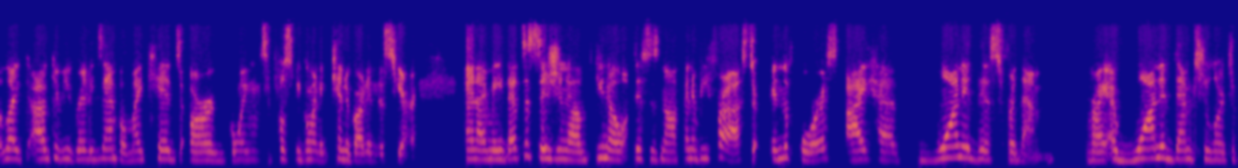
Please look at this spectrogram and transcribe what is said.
like, I'll give you a great example. My kids are going, supposed to be going to kindergarten this year. And I made that decision of, you know, this is not going to be for us. They're in the forest. I have wanted this for them, right? I wanted them to learn to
